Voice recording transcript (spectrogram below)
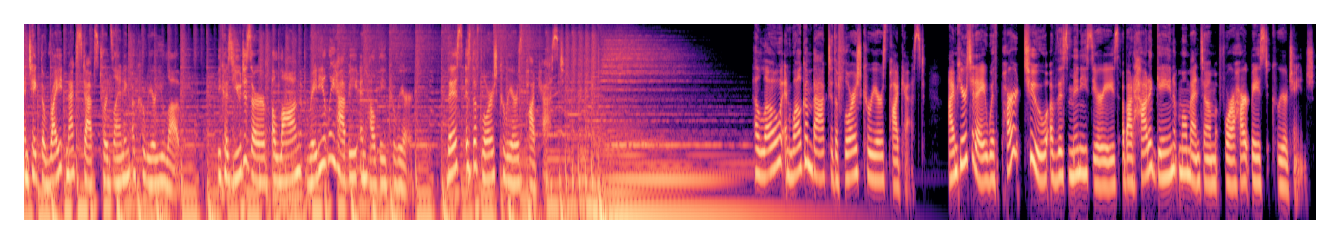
and take the right next steps towards landing a career you love. Because you deserve a long, radiantly happy, and healthy career. This is the Flourish Careers Podcast. Hello, and welcome back to the Flourish Careers Podcast. I'm here today with part two of this mini series about how to gain momentum for a heart based career change.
